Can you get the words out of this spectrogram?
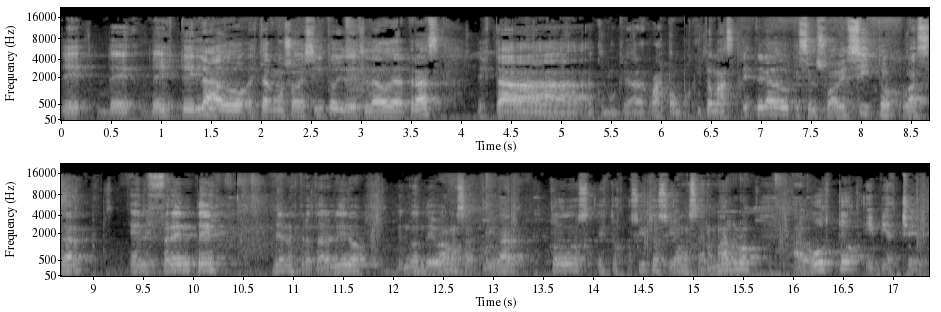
de, este lado está como suavecito y de este lado de atrás está como que raspa un poquito más. Este lado que es el suavecito va a ser el frente de nuestro tablero en donde vamos a colgar todos estos cositos y vamos a armarlo a gusto y piacere.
